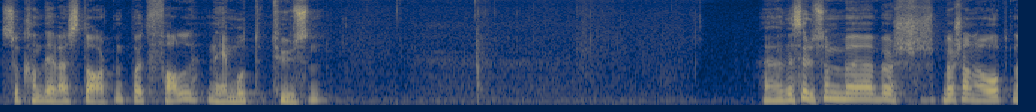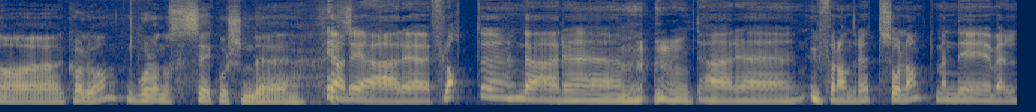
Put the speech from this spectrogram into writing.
så kan det være starten på et fall ned mot 1000. det ser ut som eh, børs, børsene har åpna, Johan. Går det an å se hvordan det Ja, det er eh, flatt. Det er, det er, uforandret så langt. Men det, vel,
